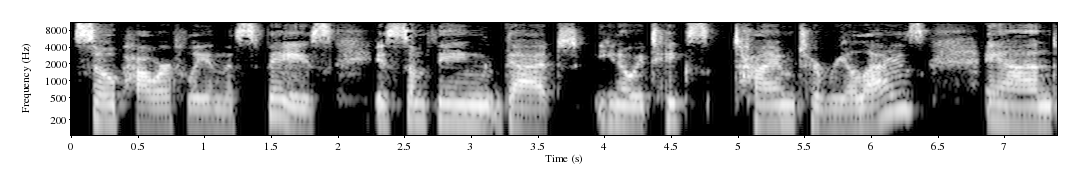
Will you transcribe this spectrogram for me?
so powerfully in this space is something that, you know, it takes time to realize. And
